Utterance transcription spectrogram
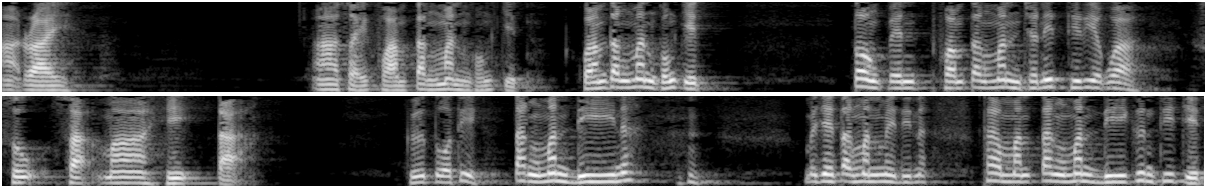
อะไร อาศัยความตั้งมั่นของจิต ความตั้งมั่นของจิต ต้องเป็นความตั้งมั่นชนิดที่เรียกว่า สุสมาหิตะ คือตัวที่ตั้งมั่นดีนะ ไม่ใช่ตั้งมั่นไม่ดีนะ ถ้ามันตั้งมั่นดีขึ้นที่จิต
